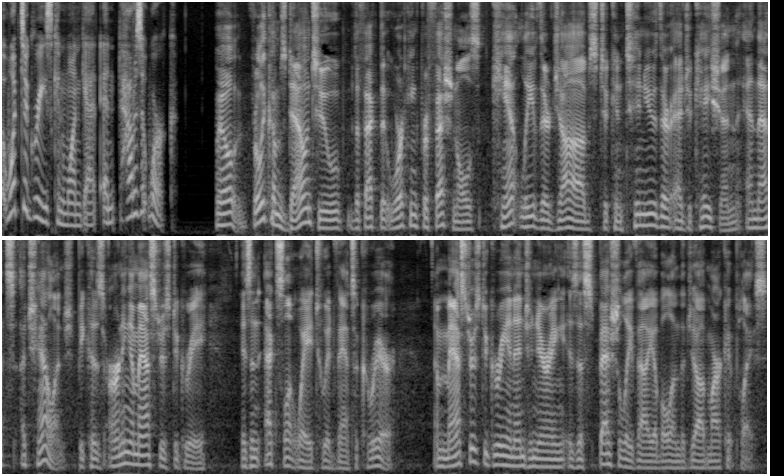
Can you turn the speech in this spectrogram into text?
What degrees can one get, and how does it work? Well, it really comes down to the fact that working professionals can't leave their jobs to continue their education, and that's a challenge because earning a master's degree is an excellent way to advance a career. A master's degree in engineering is especially valuable in the job marketplace.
